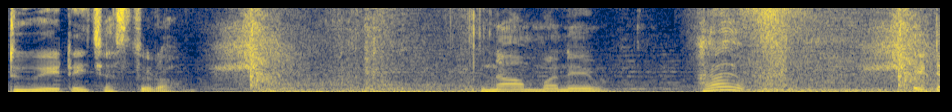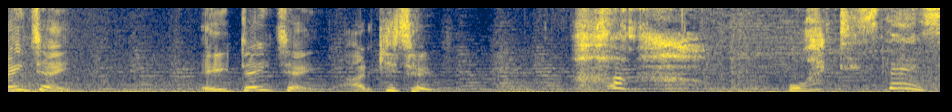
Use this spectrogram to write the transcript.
তুই এটাই চাস তো রাহুল? না মানে হ্যাঁ এটাই চাই। এইটাই চাই। আর কি চাই? হোয়াট ইজ দিস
